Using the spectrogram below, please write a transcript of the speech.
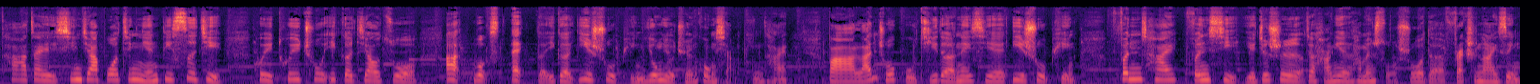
它在新加坡今年第四季会推出一个叫做 Artworks Act 的一个艺术品拥有权共享平台，把蓝筹古籍的那些艺术品。分拆分析，也就是这行业他们所说的 fractionizing。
